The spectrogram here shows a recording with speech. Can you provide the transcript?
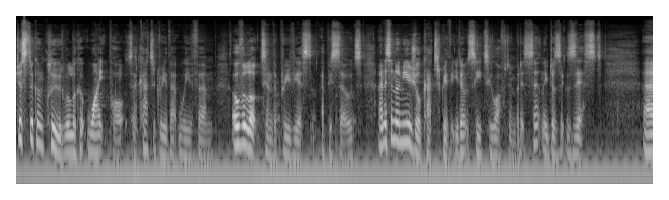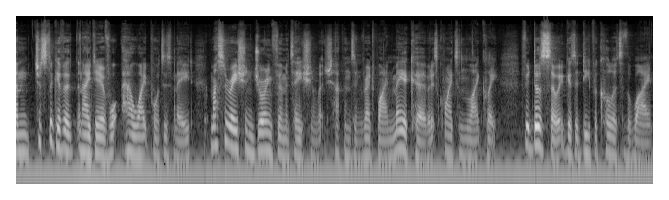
Just to conclude, we'll look at white ports, a category that we've um, overlooked in the previous episodes, and it's an unusual category that you don't see too often, but it certainly does exist. Um, just to give a, an idea of what, how white port is made, maceration during fermentation, which happens in red wine, may occur, but it's quite unlikely. If it does so, it gives a deeper colour to the wine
